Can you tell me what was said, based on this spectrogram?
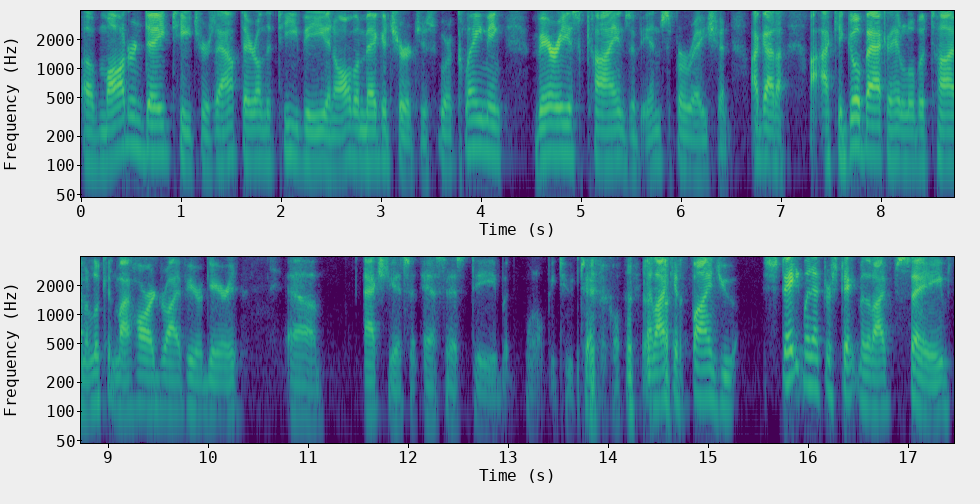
of modern day teachers out there on the TV and all the mega churches who are claiming various kinds of inspiration. I got to I could go back and had a little bit of time and look at my hard drive here, Gary. Uh, actually, it's an SSD, but won't be too technical. and I could find you statement after statement that I've saved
